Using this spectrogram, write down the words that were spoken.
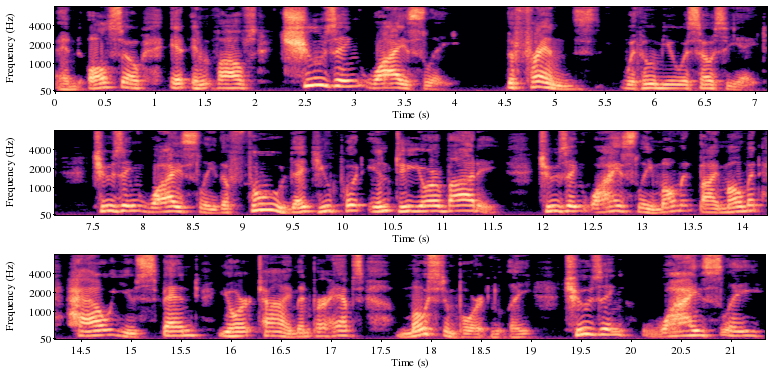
And also, it involves choosing wisely the friends with whom you associate choosing wisely the food that you put into your body, choosing wisely moment by moment how you spend your time. And perhaps most importantly, choosing wisely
